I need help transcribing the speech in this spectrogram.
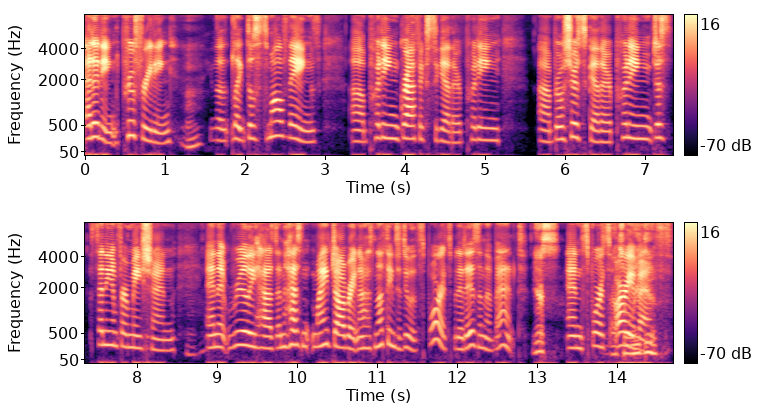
editing, proofreading, you know, like those small things, uh, putting graphics together, putting uh, brochures together, putting just sending information, and it really has and has my job right now has nothing to do with sports, but it is an event, Yes, and sports that's are events.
